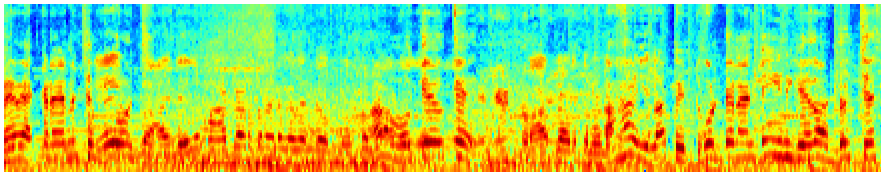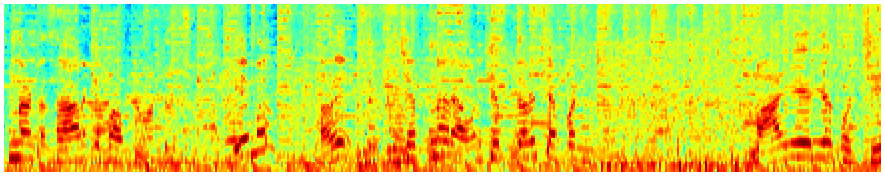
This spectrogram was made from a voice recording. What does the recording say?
మేము ఎక్కడైనా చెప్పుకోవచ్చు. ఆయన ఏదో మాట్లాడుతున్నాడు కదండి ఓకే ఓకే. మాట్లాడుతున్నాడు. ఇలా పెట్టుకుంటానంటే ఈయనకి ఏదో అడ్డు వచ్చేసిందంట సార్కి పాపం. ఏమో? అదే చెప్తున్నారు ఎవరు చెప్తారో చెప్పండి. మా ఏరియాకి వచ్చి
